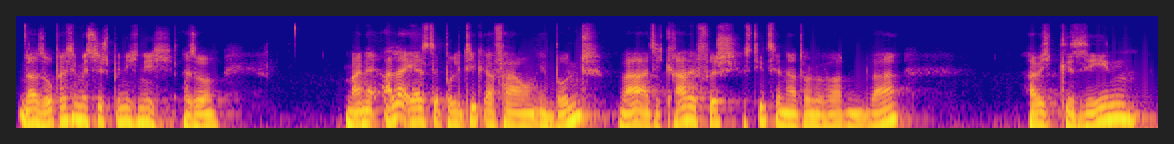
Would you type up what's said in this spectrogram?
Na, so pessimistisch bin ich nicht. Also meine allererste Politikerfahrung im Bund war, als ich gerade frisch Justizsenator geworden war, habe ich gesehen,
